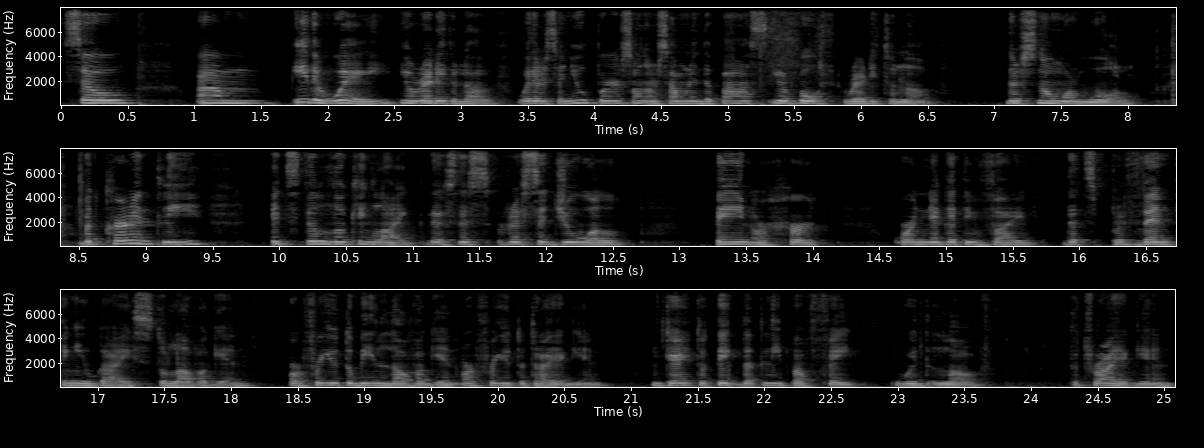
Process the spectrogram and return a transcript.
So um, either way, you're ready to love. Whether it's a new person or someone in the past, you're both ready to love. There's no more wall. But currently, it's still looking like there's this residual pain or hurt or negative vibe that's preventing you guys to love again or for you to be in love again or for you to try again. Okay? To take that leap of faith with love. To try again.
